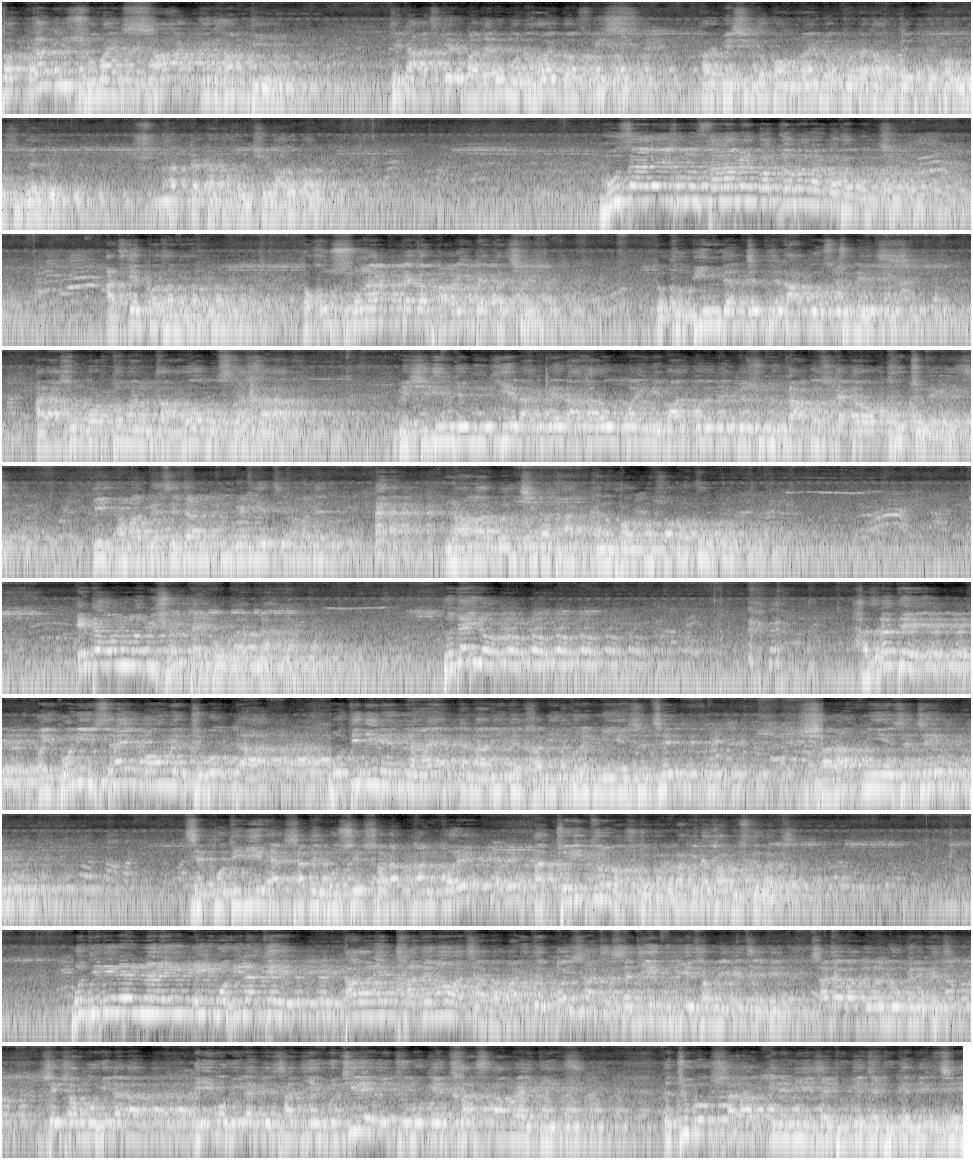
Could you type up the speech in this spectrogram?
তৎকালীন সময় ষাট দিরহাম দিয়ে, যেটা আজকের বাজারে মনে হয় দশ বিশ, আরও বেশি তো কম নয়, লক্ষ টাকা হতে পারে, কম বেশি যাই হোক, ষাট টাকা তখন ছিল আরও জমানার কথা বলছি। আজকের কথা না, তখন সোনার টাকা, ভারী টাকা ছিল। তত দিন যাচ্ছে, তো কাগজ চলে আর এখন বর্তমান তো আরও অবস্থা খারাপ। বেশি দিন যে লুকিয়ে রাখবে, রাখারও উপায় নেই। বার করে দেখবে শুধু কাগজ টাকার অক্ষর চলে গেছে। কি, আমার দেশে যা নতুন বেরিয়েছে আমাদের? না, আমার বলছি না থাক, কেন ধর্ম তো? এটা অন্য বিষয়টাই বললাম না। তো যাই হোক হাজরাতে ওই বনি ইসরায়েল কওমের যুবকটা প্রতিদিনের ন্যায় একটা নারীকে খারিদ করে নিয়ে এসেছে শরাব নিয়ে এসেছে। সে প্রতিদিন একসাথে বসে শরাব পান করে আর চরিত্র নষ্ট করে, বাকিটা সব বুঝতে পারছে। প্রতিদিনের নাই এই মহিলাকে। তার অনেক খাদেমাও আছে আবার, বাড়িতে পয়সা আছে, সাজিয়ে গুজিয়ে সব রেখেছে সাজাবার জন্য লোক রেখেছে। সেই সব মহিলারা এই মহিলাকে সাজিয়ে গুছিয়ে ওই যুবকের খাস কামরাই দিয়েছে। যুবক সারাপ কিনে নিয়ে ঢুকেছে, ঢুকে দেখছে,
